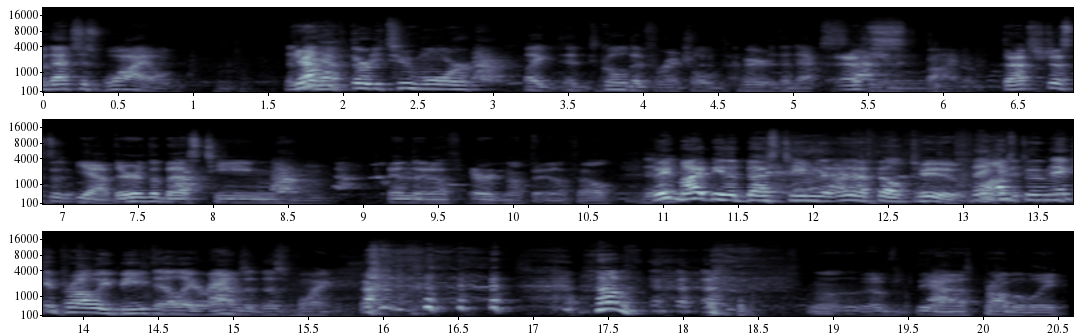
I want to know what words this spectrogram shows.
But that's just wild. That Yeah. They have 32 more like uh, goal differential compared to the next That's- team behind them. That's just a, yeah, they're the best team in the NFL or not the NFL. They- They might be the best team in the NFL too. They Boston. could, they could probably beat the LA Rams at this point. Um, yeah, probably.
